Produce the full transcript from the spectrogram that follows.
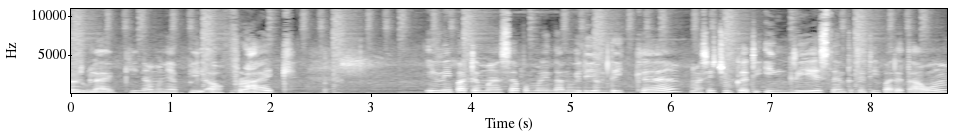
baru lagi namanya Bill of Rights. Ini pada masa pemerintahan William III masih juga di Inggris dan terjadi pada tahun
